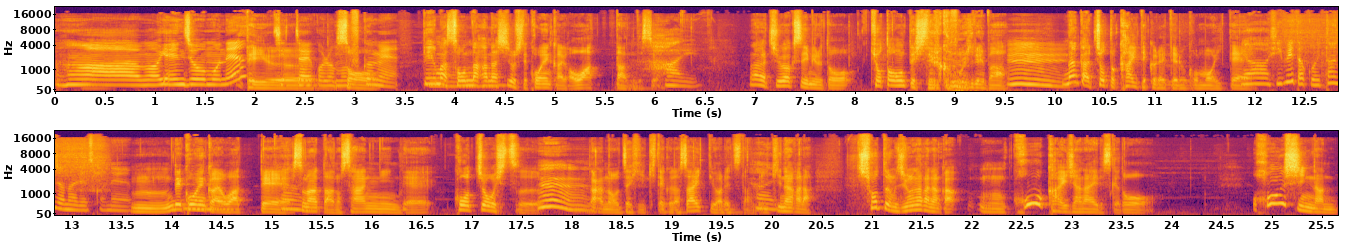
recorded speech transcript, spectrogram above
ああまあ現状もねていう。ちっちゃい頃も含め。っていうまあそんな話をして講演会が終わったんですよ。はい。なんか中学生見るときょとんってしてる子もいれば、うん。なんかちょっと書いてくれてる子もいいて、やー響いた子いたんじゃないですかね。うん、で講演会終わって、うん。その後あの3人で校長室、ん。あのぜひ来てくださいって言われてたんで、はい。行きながらちょっとでも自分の中でなんか、うん、後悔じゃないですけど本心なん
